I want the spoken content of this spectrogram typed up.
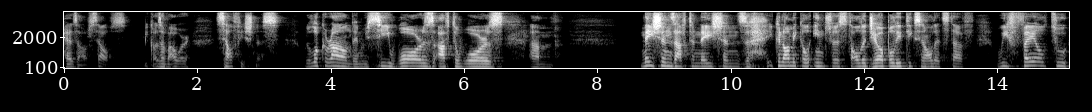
as ourselves because of our selfishness. We look around and we see wars after wars, um, nations after nations, economical interest, all the geopolitics and all that stuff. We fail to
